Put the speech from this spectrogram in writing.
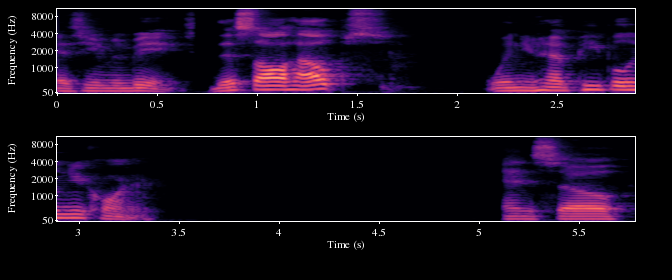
as human beings. This all helps when you have people in your corner. And so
